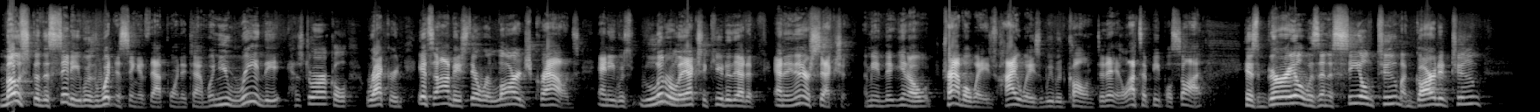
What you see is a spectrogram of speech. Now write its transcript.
Most of the city was witnessing at that point in time. When you read the historical record, it's obvious there were large crowds, and he was literally executed at, a, at an intersection. I mean, you know, travel ways, highways, we would call them today. Lots of people saw it. His burial was in a sealed tomb, a guarded tomb,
